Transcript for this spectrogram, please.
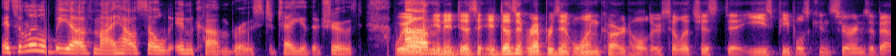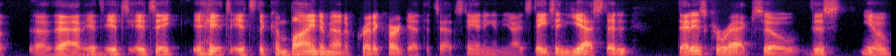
it's a little bit of my household income, Bruce, to tell you the truth. Well, um, and it doesn't it doesn't represent one card holder. So let's just uh, ease people's concerns about uh, that. It's it's it's a it's it's the combined amount of credit card debt that's outstanding in the United States. And yes, that is that is correct. So this, you know,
